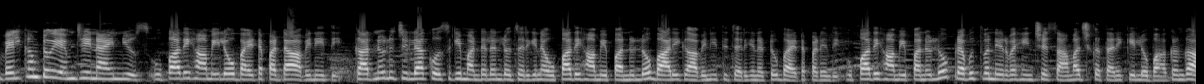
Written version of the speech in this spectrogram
Welcome to MG nine news ఉపాధి హామీలో బయటపడ్డ అవినీతి. కర్నూలు జిల్లా కోసిగి మండలంలో జరిగిన ఉపాధి హామీ పనుల్లో భారీగా అవినీతి జరిగినట్టు బయటపడింది. ఉపాధి హామీ పనుల్లో ప్రభుత్వం నిర్వహించే సామాజిక తనిఖీల్లో భాగంగా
